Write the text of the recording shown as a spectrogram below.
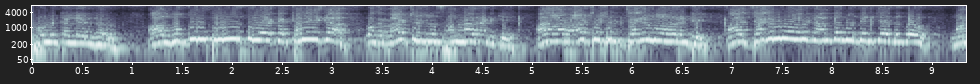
పవన్ కళ్యాణ్ గారు. ఆ ముగ్గురు త్రిమూర్తుల యొక్క కలయిక ఒక రాక్షసుని సంహారానికి ఆ రాక్షసుడు జగన్మోహన్ రెడ్డి. ఆ జగన్మోహన్ రెడ్డి అంతమందించేందుకు మన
